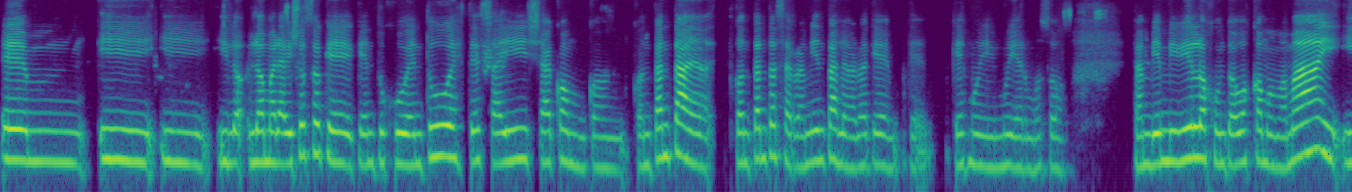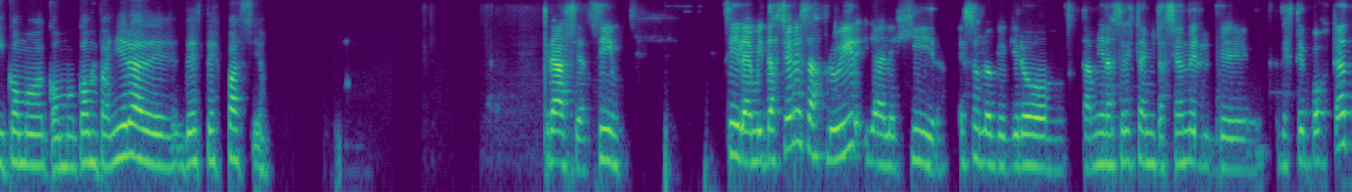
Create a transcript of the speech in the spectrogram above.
Em, y, lo, maravilloso que, en tu juventud estés ahí ya con, tanta, con tantas herramientas, la verdad que, que es muy, muy hermoso también vivirlo junto a vos como mamá y, como, como, compañera de, este espacio. Gracias, sí. Sí, la invitación es a fluir y a elegir. Eso es lo que quiero también hacer esta invitación de, este podcast,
